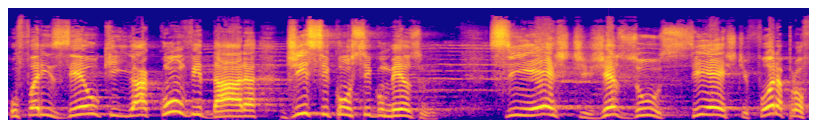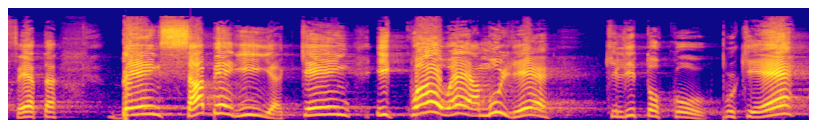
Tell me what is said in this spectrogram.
o fariseu que a convidara disse consigo mesmo: Se este Jesus, se este fora profeta, bem saberia quem e qual é a mulher que lhe tocou, porque é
